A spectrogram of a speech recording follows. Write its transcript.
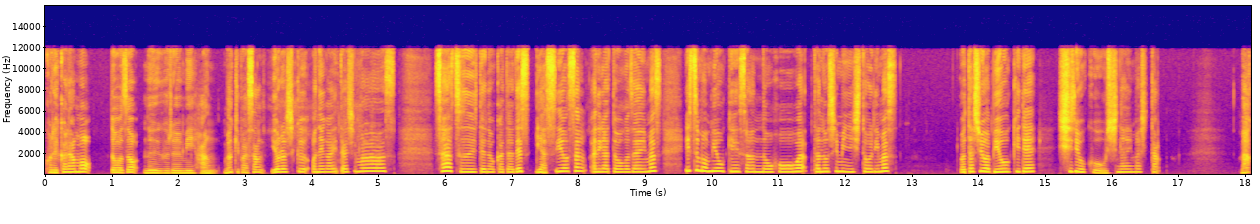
これからもどうぞぬいぐるみ班牧場さんよろしくお願いいたします。さあ続いての方です。安代さんありがとうございます。いつも妙慶さんの方は楽しみにしております。私は病気で視力を失いました。真っ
